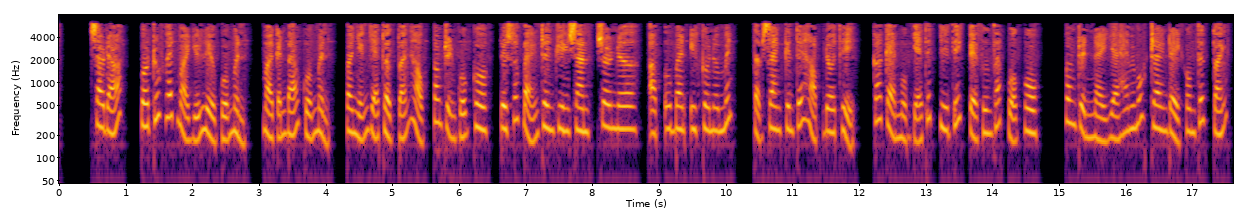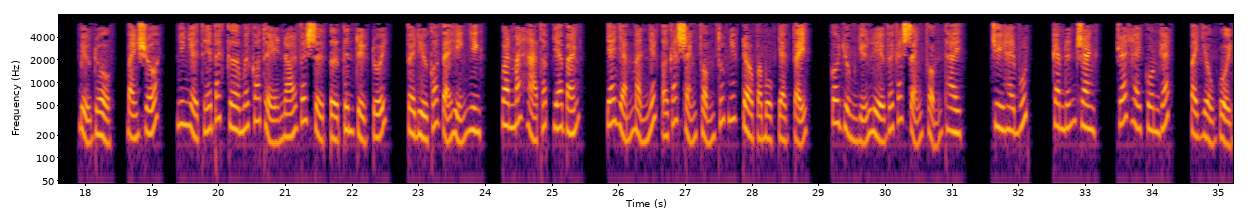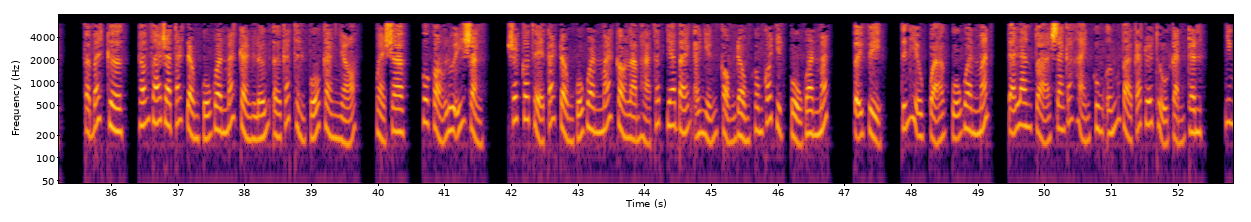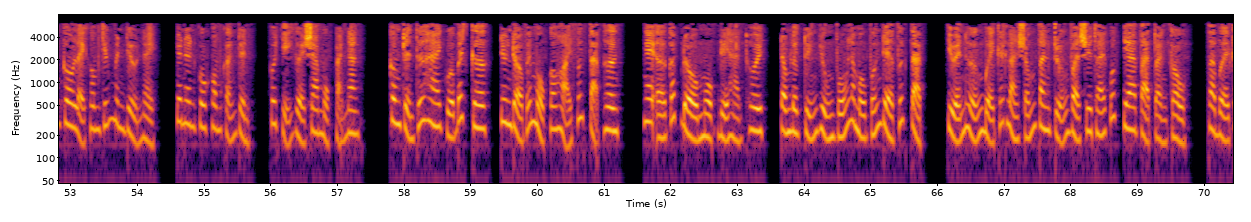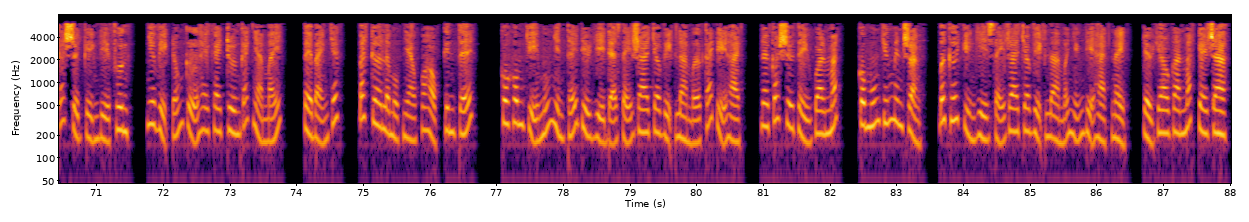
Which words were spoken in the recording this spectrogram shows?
Sau đó, cô trút hết mọi dữ liệu của mình, mọi cảnh báo của mình và những giải thuật toán học. Công trình của cô được xuất bản trên chuyên sanh Journal of Urban Economics, tập san kinh tế học đô thị, có kèm một giải thích chi tiết về phương pháp của cô. Công trình này dài 21 trang đầy công thức toán, biểu đồ, bảng số, nhưng nhờ thế Baker mới có thể nói với sự tự tin tuyệt đối về điều có vẻ hiển nhiên Quanh mắt hạ thấp giá bán, giá giảm mạnh nhất ở các sản phẩm thuốc nhức đầu và bột giặt tẩy. Cô dùng dữ liệu với các sản phẩm thay, chi hay bút, cam đánh răng, red hay Colgate và dầu gội. Và Baker khám phá ra tác động của Walmart càng lớn ở các thành phố càng nhỏ. Ngoài ra, cô còn lưu ý rằng, rất có thể tác động của Walmart còn làm hạ thấp giá bán ở những cộng đồng không có dịch vụ Walmart, bởi vì tính hiệu quả của Walmart đã lan tỏa sang các hãng cung ứng và các đối thủ cạnh tranh, nhưng cô lại không chứng minh điều này, cho nên cô không khẳng định, cô chỉ gợi ra một khả năng. Công trình thứ hai của Baker đương đầu với một câu hỏi phức tạp hơn. Ngay ở cấp độ một địa hạt thôi, động lực tuyển dụng vốn là một vấn đề phức tạp, chịu ảnh hưởng bởi các làn sóng tăng trưởng và suy thoái quốc gia và toàn cầu, và bởi các sự kiện địa phương như việc đóng cửa hay khai trương các nhà máy. Về bản chất, Baker là một nhà khoa học kinh tế. Cô không chỉ muốn nhìn thấy điều gì đã xảy ra cho việc làm ở các địa hạt, nơi có siêu thị Walmart, cô muốn chứng minh rằng bất cứ chuyện gì xảy ra cho việc làm ở những địa hạt này đều do Walmart gây ra.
